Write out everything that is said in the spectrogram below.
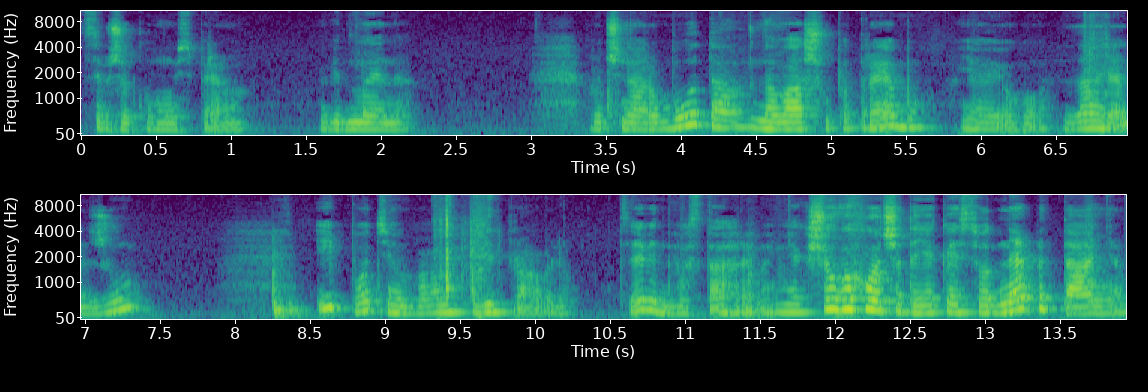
Це вже комусь прям від мене. Ручна робота на вашу потребу. Я його заряджу і потім вам відправлю. Це від 200 гривень. Якщо ви хочете якесь одне питання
